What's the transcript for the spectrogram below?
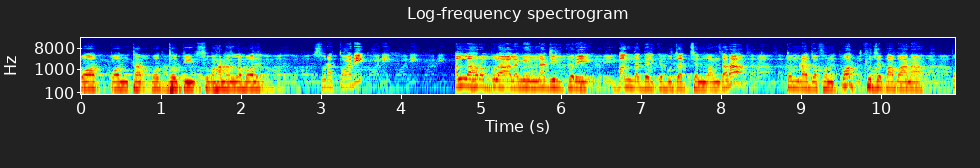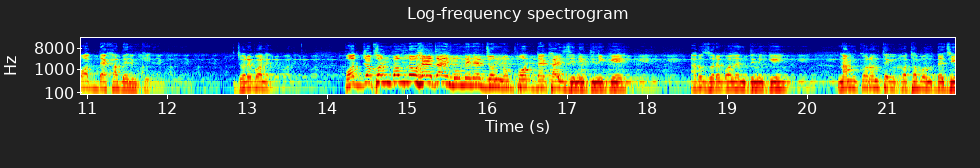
পথ, পন্থা, পদ্ধতি, সুবহানাল্লাহ বলেন। সূরা তারিক আল্লাহ রব্বুল আলমিন নাজিল করে বান্দাদেরকে বুঝাচ্ছেন, বান্দারা, তোমরা যখন পথ খুঁজে পাবা না, পথ দেখাবেন কি? জোরে বলে পথ যখন বন্ধ হয়ে যায় মোমেনের জন্য পথ দেখায় যিনি, তিনি কে? আরও জোরে বলেন, তিনি কে? নামকরণ থেকে কথা বলতেছি।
